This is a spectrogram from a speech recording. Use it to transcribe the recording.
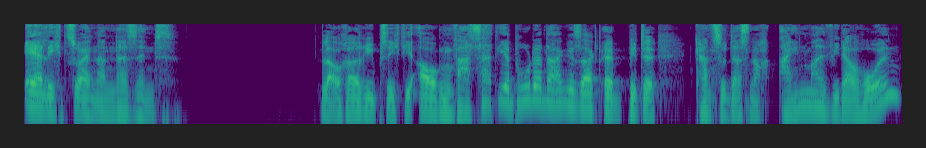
ehrlich zueinander sind. Laura rieb sich die Augen. Was hat ihr Bruder da gesagt? Äh, bitte, kannst du das noch einmal wiederholen?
